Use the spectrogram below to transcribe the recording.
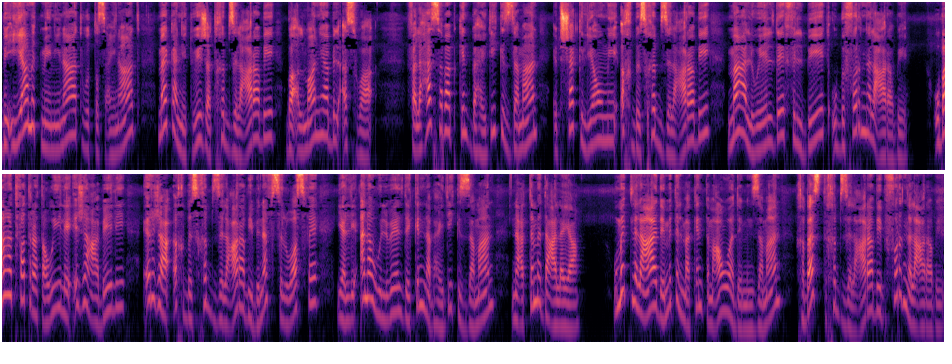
بأيام الثمانينات والتسعينات ما كان يتواجد خبز العربي بألمانيا بالأسواق. فلهالسبب كنت بهيديك الزمان بشكل يومي أخبز خبز العربي مع الوالدة في البيت وبفرن العربي. وبعد فترة طويلة إجا عبالي إرجع أخبز خبز العربي بنفس الوصفة يلي أنا والوالدة كنا بهيديك الزمان نعتمد عليها. ومثل العادة مثل ما كنت معودة من زمان خبزت خبز العربي بفرن العربي.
